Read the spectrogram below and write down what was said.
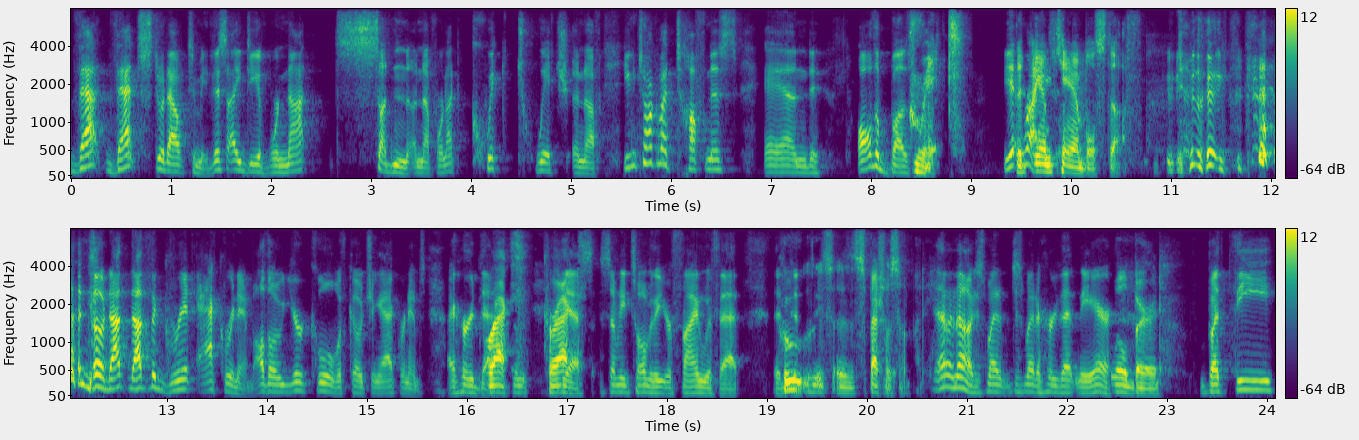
that that stood out to me. This idea of we're not sudden enough, we're not quick twitch enough. You can talk about toughness and all the buzz grit. Yeah, the right. Dan Campbell stuff. no, not not the grit acronym. Although you're cool with coaching acronyms, I heard that. Correct. Correct. Yes, somebody told me that you're fine with that. Who is a special somebody? I don't know. I just might just might have heard that in the air. Little bird. But the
